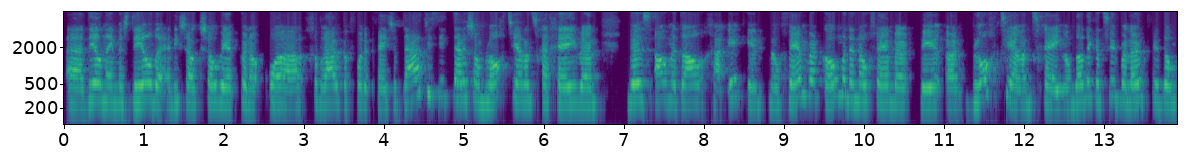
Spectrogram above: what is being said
uh, deelnemers deelde. En die zou ik zo weer kunnen uh, gebruiken voor de presentaties die ik tijdens zo'n blog challenge ga geven. Dus al met al ga ik in november, komende november, weer een blog challenge geven. Omdat ik het super leuk vind om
